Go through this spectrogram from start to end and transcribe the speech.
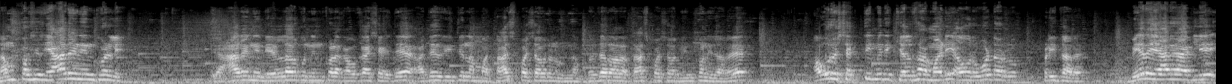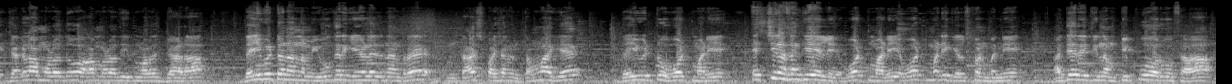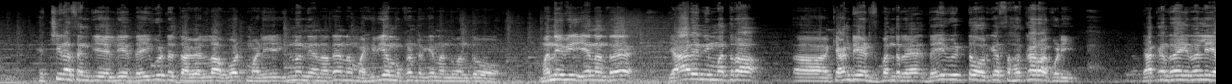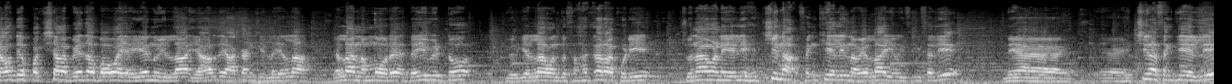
ನಮ್ಮ ಪಕ್ಷದ ಯಾರೇ ನಿಂತ್ಕೊಳ್ಳಿ ಯಾರೇ ನೀನು ಎಲ್ಲರಿಗೂ ನಿಂತ್ಕೊಳ್ಳೋಕೆ ಅವಕಾಶ ಇದೆ. ಅದೇ ರೀತಿ ನಮ್ಮ ತಾಜ್ ಪಾಷ ಅವರು, ನಮ್ಮ ಬ್ರದರ್ ಆದ ತಾಜ್ ಪಾಷ ಅವರು ನಿಂತ್ಕೊಂಡಿದ್ದಾರೆ. ಅವರು ಶಕ್ತಿ ಮೀರಿ ಕೆಲಸ ಮಾಡಿ ಅವ್ರ ಓಟ್ ಅವರು ಪಡೀತಾರೆ. ಬೇರೆ ಯಾರೇ ಆಗಲಿ ಜಗಳ ಮಾಡೋದು, ಆ ಮಾಡೋದು, ಇದು ಮಾಡೋದು ಬೇಡ. ದಯವಿಟ್ಟು ನಾನು ನಮ್ಮ ಯುವಕರಿಗೆ ಹೇಳೋದೇನೆಂದರೆ ನಮ್ಮ ತಾಜ್ ಪಾಷ ನನ್ನ ತಮ್ಮಗೆ ದಯವಿಟ್ಟು ವೋಟ್ ಮಾಡಿ, ಹೆಚ್ಚಿನ ಸಂಖ್ಯೆಯಲ್ಲಿ ವೋಟ್ ಮಾಡಿ ವೋಟ್ ಮಾಡಿ ಗೆಲ್ಸ್ಕೊಂಡು ಬನ್ನಿ. ಅದೇ ರೀತಿ ನಮ್ಮ ಟಿಪ್ಪು ಅವ್ರಿಗೂ ಸಹ ಹೆಚ್ಚಿನ ಸಂಖ್ಯೆಯಲ್ಲಿ ದಯವಿಟ್ಟು ತಾವೆಲ್ಲ ವೋಟ್ ಮಾಡಿ. ಇನ್ನೊಂದು ಏನಂದರೆ ನಮ್ಮ ಹಿರಿಯ ಮುಖಂಡರಿಗೆ ನನ್ನ ಒಂದು ಮನವಿ ಏನಂದರೆ, ಯಾರೇ ನಿಮ್ಮ ಹತ್ರ ಕ್ಯಾಂಡಿಡೇಟ್ಸ್ ಬಂದರೆ ದಯವಿಟ್ಟು ಅವ್ರಿಗೆ ಸಹಕಾರ ಕೊಡಿ. ಯಾಕಂದರೆ ಇದರಲ್ಲಿ ಯಾವುದೇ ಪಕ್ಷ, ಭೇದ ಭಾವ ಏನೂ ಇಲ್ಲ ಯಾವುದೇ ಆಕಾಂಕ್ಷೆ ಇಲ್ಲ, ಎಲ್ಲ ಎಲ್ಲ ನಮ್ಮವರೇ. ದಯವಿಟ್ಟು ಇವರಿಗೆಲ್ಲ ಒಂದು ಸಹಕಾರ ಕೊಡಿ. ಚುನಾವಣೆಯಲ್ಲಿ ಹೆಚ್ಚಿನ ಸಂಖ್ಯೆಯಲ್ಲಿ ನಾವೆಲ್ಲ ಈ- ಸಲ ಹೆಚ್ಚಿನ ಸಂಖ್ಯೆಯಲ್ಲಿ,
